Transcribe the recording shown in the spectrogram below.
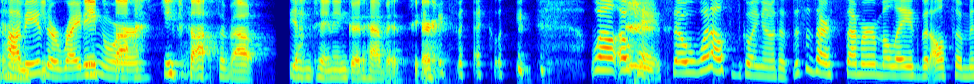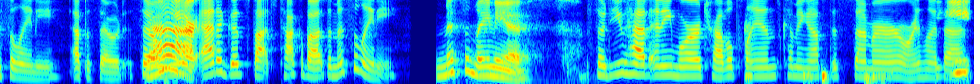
hobbies deep, or writing deep or thought, deep thoughts about yeah. maintaining good habits here. exactly. Well, okay. So what else is going on with us? This is our summer malaise, but also miscellany episode. So yeah. we are at a good spot to talk about the miscellany. Miscellaneous. So do you have any more travel plans coming up this summer or anything like that? We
